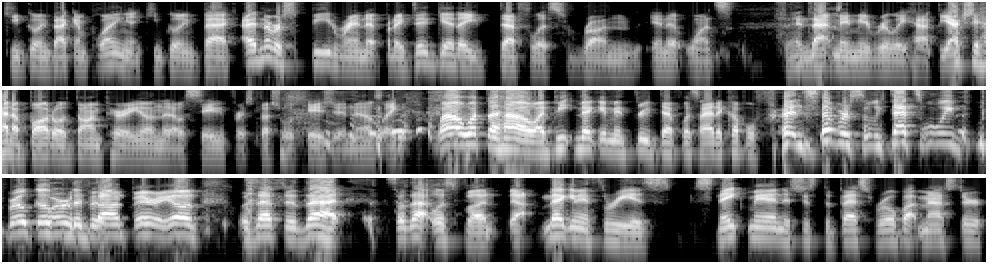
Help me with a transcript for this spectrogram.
keep going back and playing it keep going back. I had never speed ran it but i did get a deathless run in it once Fantastic. and that made me really happy. I actually had a bottle of Dom Perignon that i was saving for a special occasion and i was like well what the hell? I beat mega man 3 deathless. I had a couple friends over so we, that's when we broke open the Dom Perignon was after that. So that was fun. Yeah mega man 3 is snake man is just the best robot master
